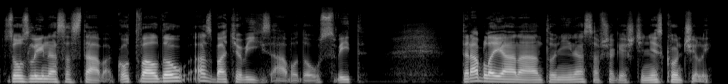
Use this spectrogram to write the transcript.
Zo Zlína sa stáva Gotwaldov a z Baťových závodov Svit. Trable Jána Antonína sa však ešte neskončili.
